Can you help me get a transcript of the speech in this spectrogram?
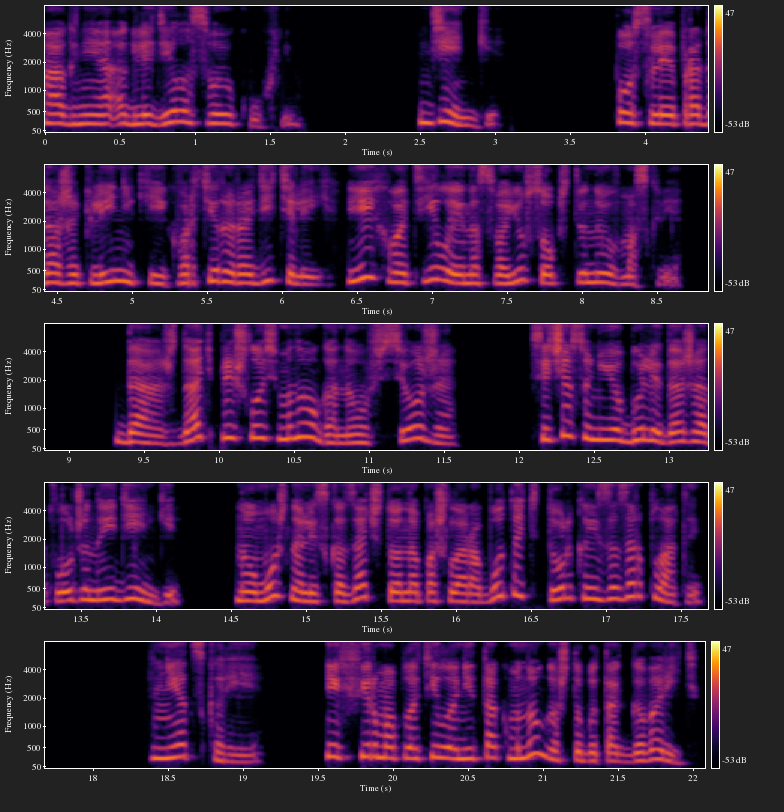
Агния оглядела свою кухню. Деньги. После продажи клиники и квартиры родителей ей хватило и на свою собственную в Москве. Да, ждать пришлось много, но все же... Сейчас у нее были даже отложенные деньги. Но можно ли сказать, что она пошла работать только из-за зарплаты? Нет, скорее. Их фирма платила не так много, чтобы так говорить.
